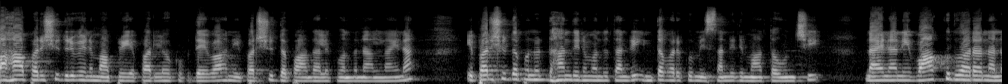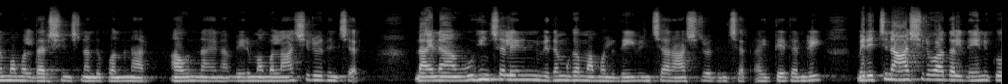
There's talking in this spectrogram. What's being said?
మహాపరిశుద్ధుడైన మా ప్రియ పరలోకపు దేవ నీ పరిశుద్ధ పాదాలకు వందనాలు నాయన. ఈ పరిశుద్ధ పునరుద్ధాన దినమందు తండ్రి ఇంతవరకు మీ సన్నిధి మాతో ఉంచి నాయన నీ వాక్కు ద్వారా నన్ను మమ్మల్ని దర్శించినందుకు వందనాలు. అవును నాయన మీరు మమ్మల్ని ఆశీర్వదించారు. నాయన ఊహించలేని విధముగా మమ్మల్ని దీవించారు ఆశీర్వదించారు. అయితే తండ్రి మీరు ఇచ్చిన ఆశీర్వాదాలు దేనికో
